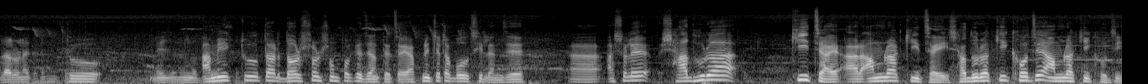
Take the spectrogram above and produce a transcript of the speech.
লালন তো আমি একটু তার দর্শন সম্পর্কে জানতে চাই। আপনি যেটা বলছিলেন যে আসলে সাধুরা কি চায় আর আমরা কি চাই? সাধুরা কি খোঁজে আমরা কি খুঁজি?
